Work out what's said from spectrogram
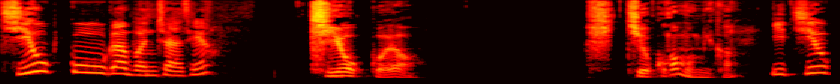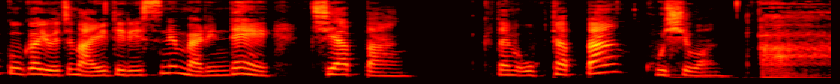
지옥고가 뭔지 아세요? 지옥고요. 지옥고가 뭡니까? 이 지옥고가 요즘 아이들이 쓰는 말인데 지하방, 그다음에 옥탑방, 고시원. 아.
